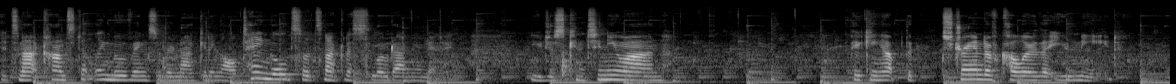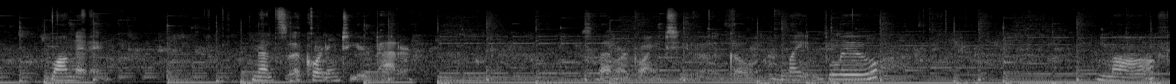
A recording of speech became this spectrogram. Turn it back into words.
It's not constantly moving so they're not getting all tangled so it's not going to slow down your knitting. You just continue on picking up the strand of color that you need while knitting. And that's according to your pattern. So then we're going to go light blue, mauve,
